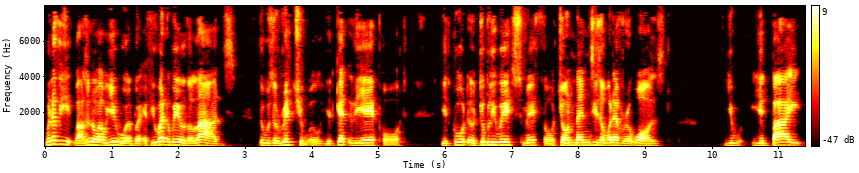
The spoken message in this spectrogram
Whenever you, well, I don't know how you were, but if you went away with the lads, there was a ritual. You'd get to the airport, you'd go to W. H. Smith or John Menzies or whatever it was. You you'd buy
